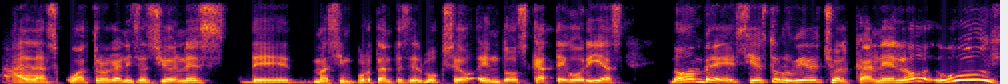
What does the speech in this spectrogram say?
a las cuatro organizaciones de, más importantes del boxeo en dos categorías. No, hombre, si esto lo hubiera hecho el Canelo, uy,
